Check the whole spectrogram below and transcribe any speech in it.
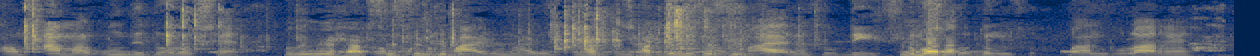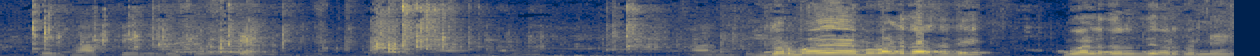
আম- আমার গুন্দি ধরছে ওদিনকে ষাট সিস্টেম কি মায়ের মায়ের ষাট কিলো সিস্টেম। মায়ের। পান পুলারে তুই ভাবতি ধরছে দি ধরছে দি নেই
